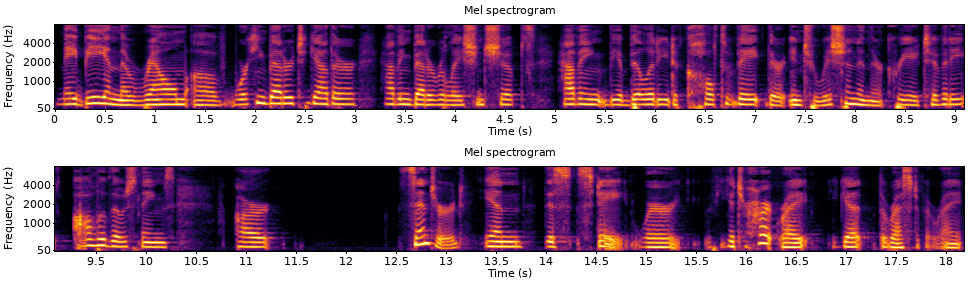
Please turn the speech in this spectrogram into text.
may be in the realm of working better together, having better relationships, having the ability to cultivate their intuition and their creativity. All of those things are centered in this state where if you get your heart right, you get the rest of it right.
